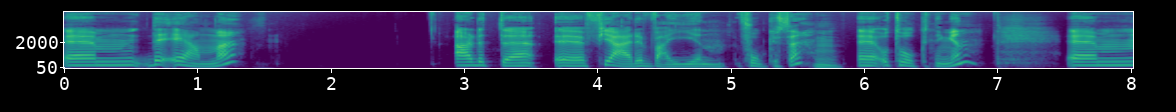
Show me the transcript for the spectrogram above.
Eh, det ene er dette eh, fjerde veien-fokuset Mm. eh, og tolkningen. Em,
